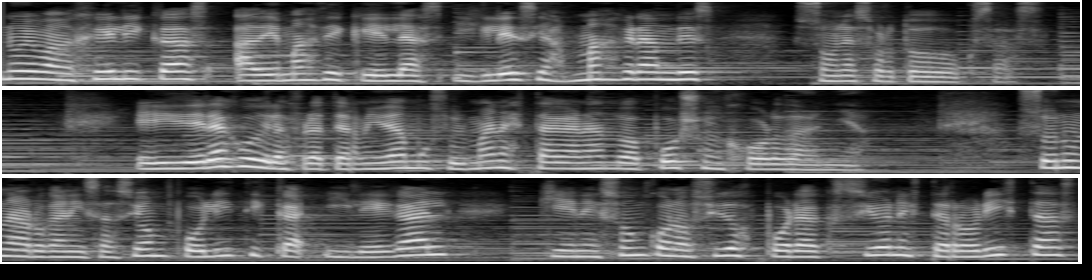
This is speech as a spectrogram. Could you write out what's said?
no evangélicas, además de que las iglesias más grandes son las ortodoxas. El liderazgo de la fraternidad musulmana está ganando apoyo en Jordania. Son una organización política ilegal quienes son conocidos por acciones terroristas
